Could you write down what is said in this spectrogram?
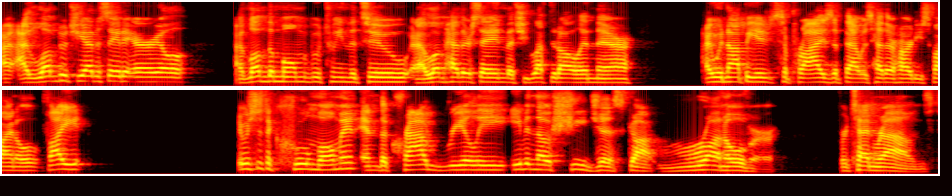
I, I loved what she had to say to Ariel. I love the moment between the two. And I love Heather saying that she left it all in there. I would not be surprised if that was Heather Hardy's final fight. It was just a cool moment. And the crowd really, even though she just got run over for 10 rounds,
